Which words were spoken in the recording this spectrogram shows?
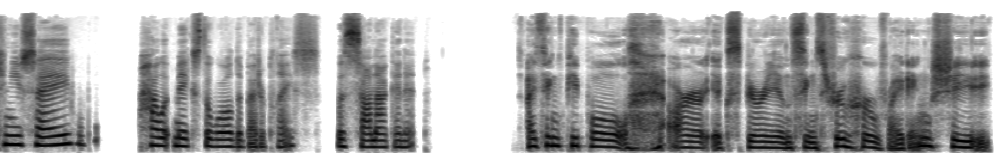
can you say how it makes the world a better place with Sanaaq in it? I think people are experiencing through her writing, she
